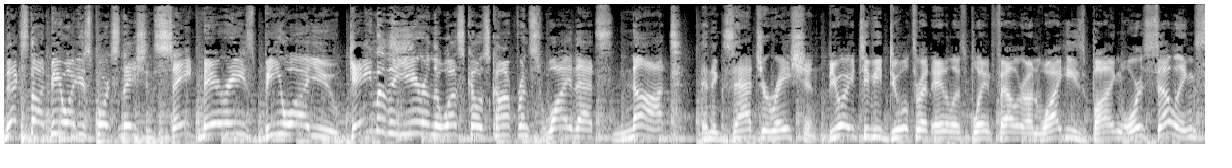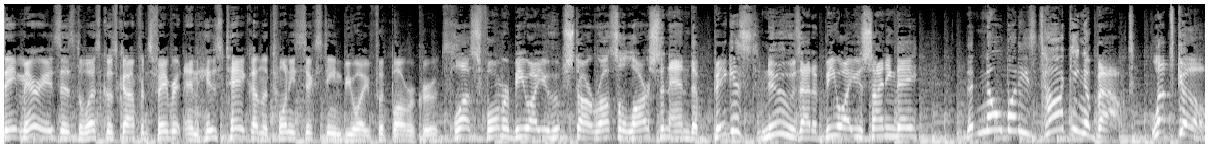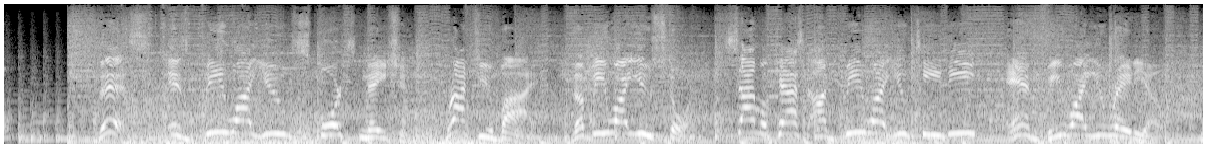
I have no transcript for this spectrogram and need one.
Next on BYU Sports Nation, St. Mary's BYU. Game of the year in the West Coast Conference. Why that's not an exaggeration. BYU TV dual threat analyst Blaine Fowler on why he's buying or selling St. Mary's as the West Coast Conference favorite and his take on the 2016 BYU football recruits. Plus, former BYU hoop star Russell Larson and the biggest news out of BYU signing day that nobody's talking about. Let's go. This is BYU Sports Nation, brought to you by The BYU Store, simulcast on BYU TV and BYU Radio.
